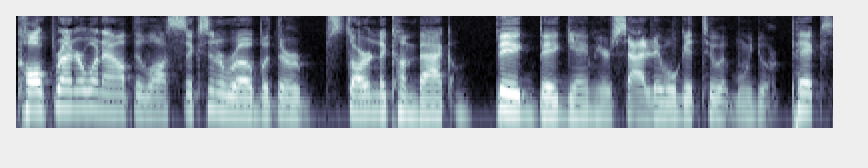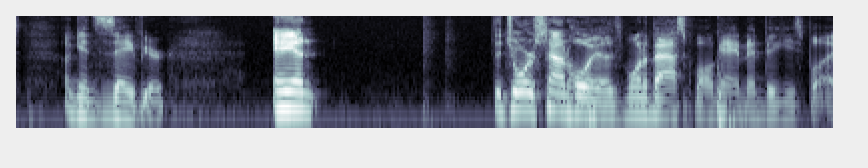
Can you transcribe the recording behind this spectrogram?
Kalkbrenner went out. They lost six in a row, but they're starting to come back. Big, big game here Saturday. We'll get to it when we do our picks against Xavier. And the Georgetown Hoyas won a basketball game in Big East play.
